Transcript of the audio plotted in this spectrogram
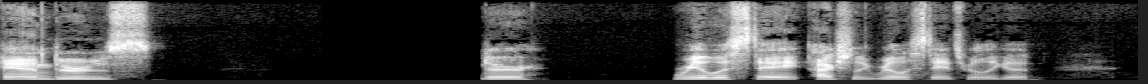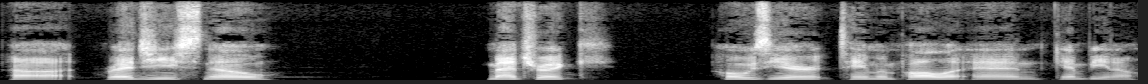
Anders, Real Estate. Actually, Real Estate's really good. Uh, Reggie, Snow, Metric, Hozier, Tame Impala, and Gambino.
